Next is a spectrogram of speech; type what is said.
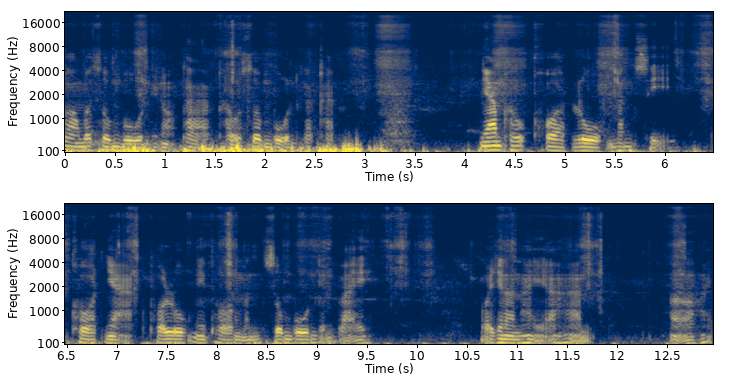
ท้องผสมบูรณ์พี่น้องถ้าเขาสมบูรณ์ครับครับยามเขาคลอดลูกมันสิคลอดหยากเพอลูกในท้องมันสมบูรณ์เกินไป เพราะฉะนั้นให้อาหารเอ่อให้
